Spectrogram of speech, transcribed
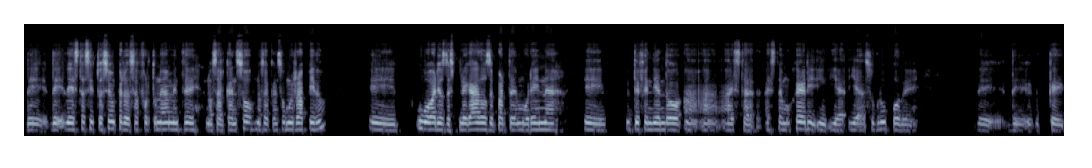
de, esta situación, pero desafortunadamente nos alcanzó, nos alcanzó muy rápido. Eh, hubo varios desplegados de parte de Morena eh, defendiendo a, esta, a, esta, mujer y, a, su grupo de, de, que,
